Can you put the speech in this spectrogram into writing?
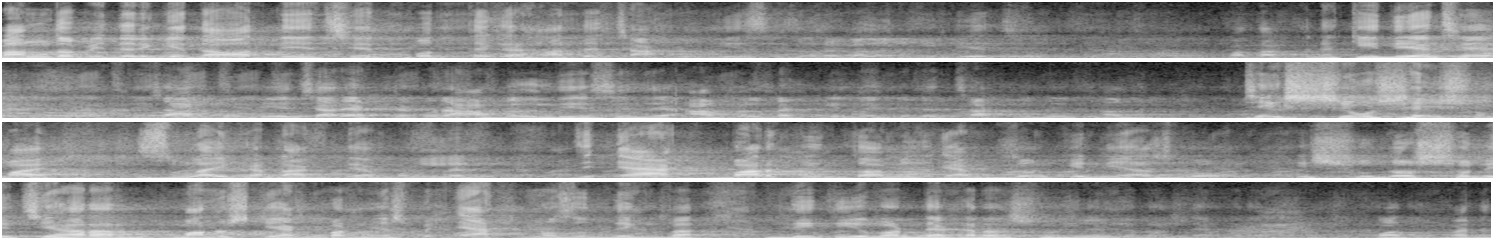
বান্ধবীদেরকে দাওয়াত দিয়েছে প্রত্যেকের হাতে চাকু দিয়েছে। জোরে বলে কি দিয়েছে? কথা না। কি দিয়েছে? চাকু দিয়েছে আর একটা করে আপেল দিয়েছে যে আপেলটা কেটে কেটে চাকু দিয়ে খাবে। ঠিক সেই সময় জুলাইখা ডাক দিয়া বললেন যে একবার কিন্তু আমি একজনকে নিয়ে আসব, এই সুদর্শনী চেহারার মানুষকে একবার নিয়ে আসব, এক নজর দেখবা। দ্বিতীয়বার দেখার আর সুযোগ কথা পায় না।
